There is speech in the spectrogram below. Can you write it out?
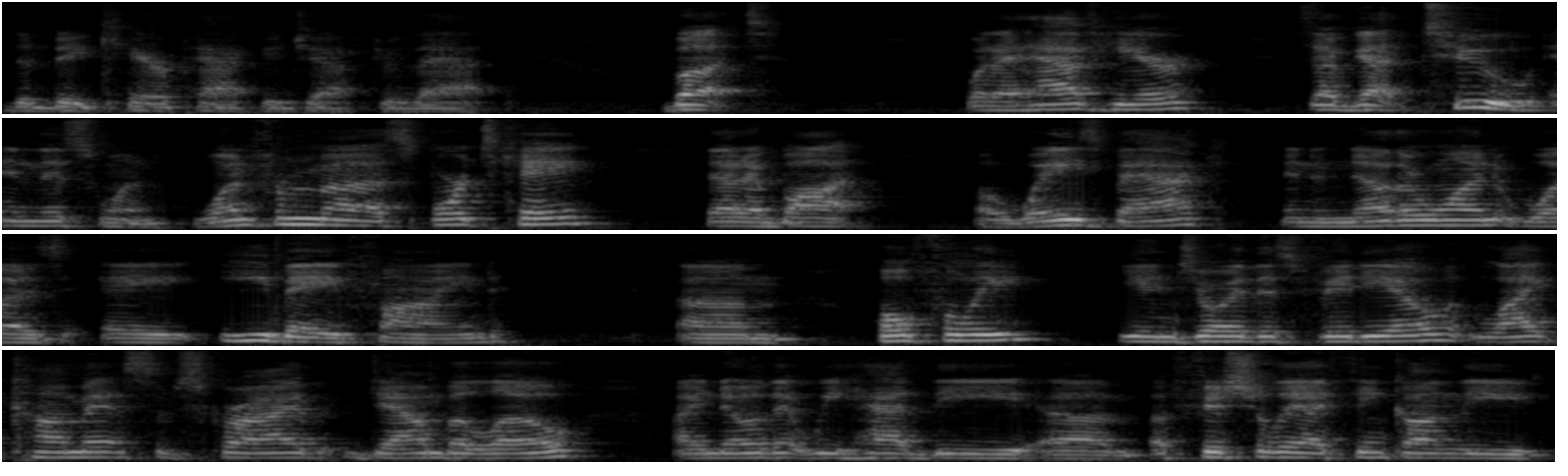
the big care package after that. But what I have here is I've got two in this one. One from uh, Sports K that I bought a ways back and another one was a eBay find. Um, hopefully you enjoy this video, like, comment, subscribe down below. I know that we had the um, officially, I think, on the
